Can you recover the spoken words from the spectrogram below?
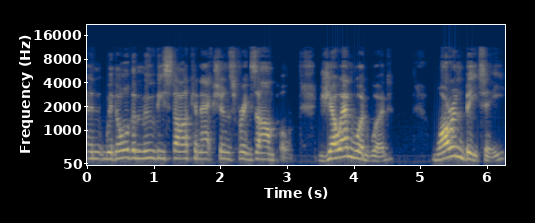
And with all the movie star connections, for example, Joanne Woodward, Warren Beatty,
